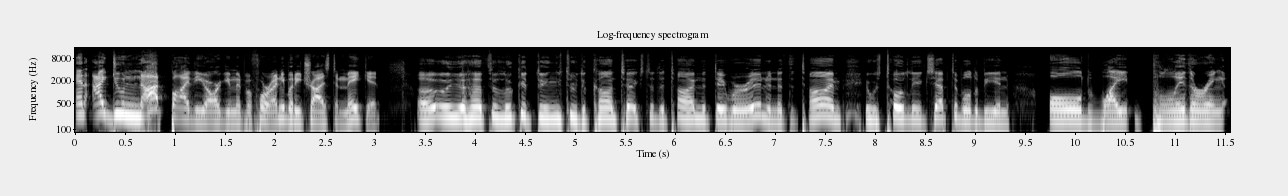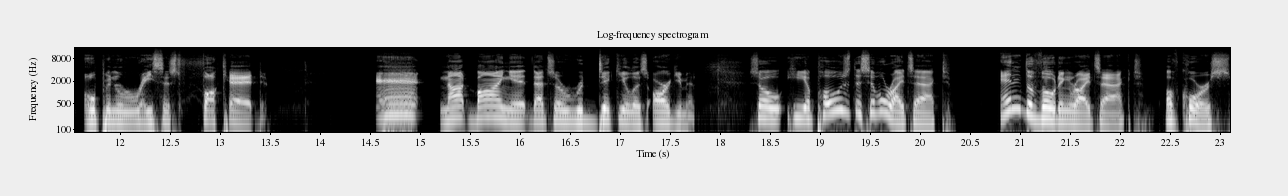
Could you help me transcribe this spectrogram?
And I do not buy the argument before anybody tries to make it. Oh, you have to look at things through the context of the time that they were in. And at the time, it was totally acceptable to be an old, white, blithering, open racist fuckhead. Eh, not buying it. That's a ridiculous argument. So he opposed the Civil Rights Act and the Voting Rights Act, of course.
